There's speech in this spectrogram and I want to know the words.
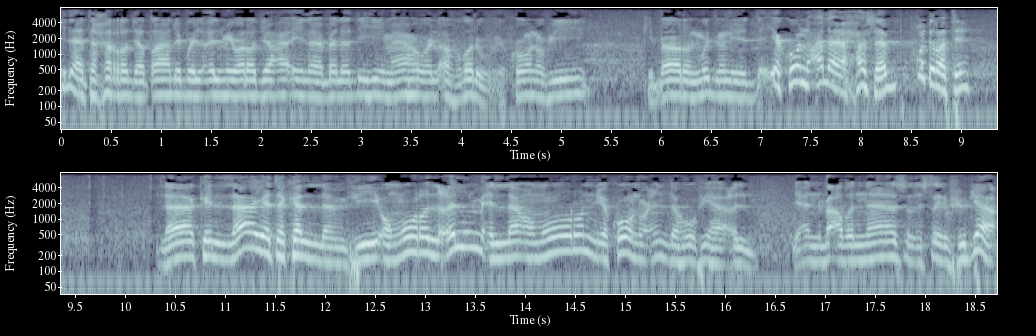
إذا تخرج طالب العلم ورجع إلى بلده ما هو الأفضل؟ يكون في كبار المدن. يكون على حسب قدرته. لكن لا يتكلم في أمور العلم إلا أمور يكون عنده فيها علم. لأن بعض الناس يصير شجاع.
